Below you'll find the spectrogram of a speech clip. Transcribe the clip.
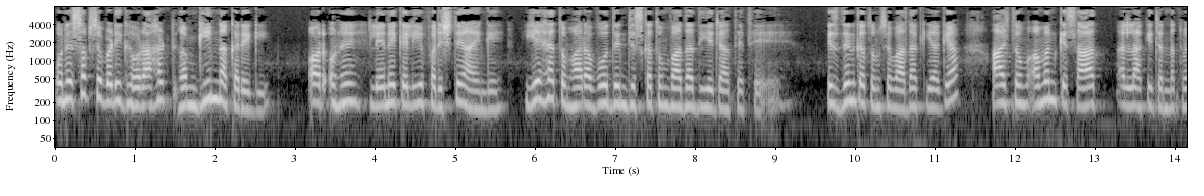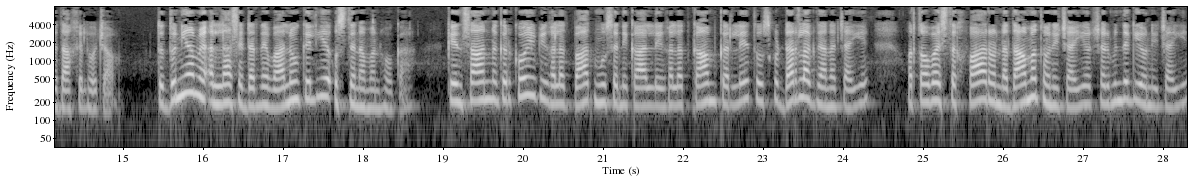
انہیں سب سے بڑی گھبراہٹ غمگین نہ کرے گی، اور انہیں لینے کے لیے فرشتے آئیں گے۔ یہ ہے تمہارا وہ دن جس کا تم وعدہ دیے جاتے تھے۔ اس دن کا تم سے وعدہ کیا گیا، آج تم امن کے ساتھ اللہ کی جنت میں داخل ہو جاؤ۔ تو دنیا میں اللہ سے ڈرنے والوں کے لیے اس دن امن ہوگا۔ کہ انسان اگر کوئی بھی غلط بات منہ سے نکال لے، غلط کام کر لے، تو اس کو ڈر لگ جانا چاہیے اور توبہ استغفار اور ندامت ہونی چاہیے اور شرمندگی ہونی چاہیے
